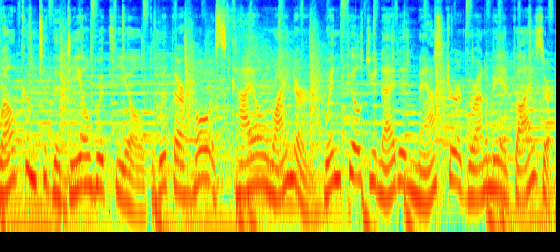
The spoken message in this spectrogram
Welcome to The Deal with Yield with our host, Kyle Reiner, Winfield United Master Agronomy Advisor,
